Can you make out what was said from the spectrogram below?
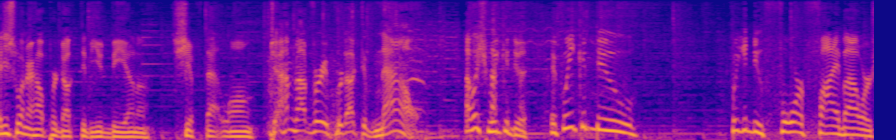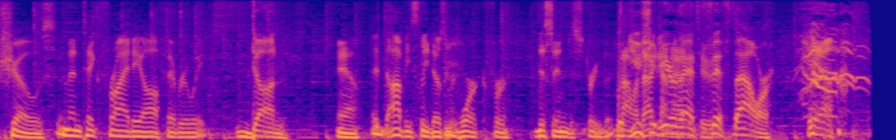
I just wonder how productive you'd be on a shift that long. I'm not very productive now. I wish we could do it. If we could do, if we could do four five hour shows and then take Friday off every week. Done. Yeah, it obviously doesn't work for this industry, but, But you should hear that fifth hour. Yeah,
